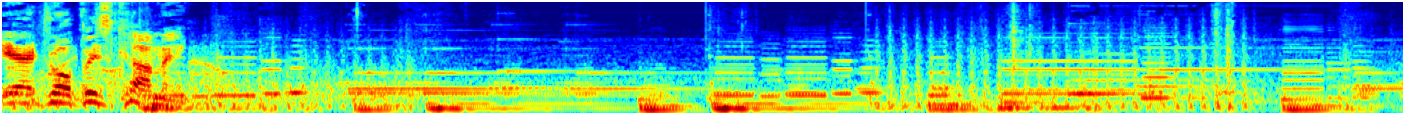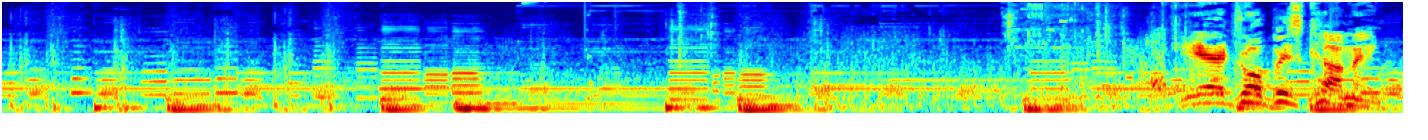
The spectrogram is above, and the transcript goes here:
airdrop is coming. The airdrop is coming.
